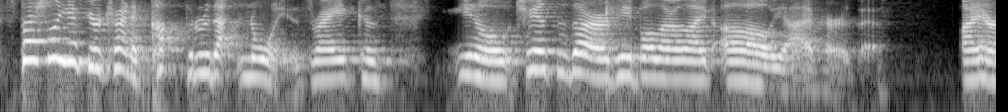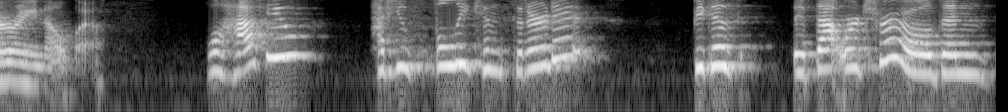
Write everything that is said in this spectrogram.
Especially if you're trying to cut through that noise, right? Because, you know, chances are people are like, Oh, yeah, I've heard this. I already know this. Well, have you? Have you fully considered it? Because if that were true, then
